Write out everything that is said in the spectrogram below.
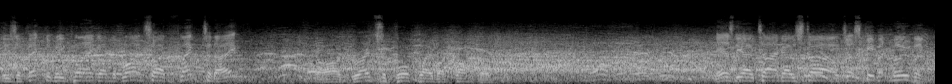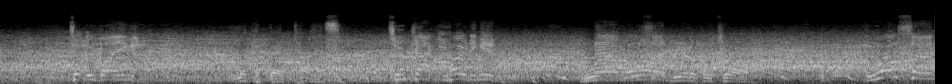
He's effectively playing on the blind side flank today. Oh, great support play by Conkle. Here's the Otago style. Just keep it moving. To Vaega. Look at that pass. Tukaki honing in. Now Wow, what a Wilson. beautiful try. Wilson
